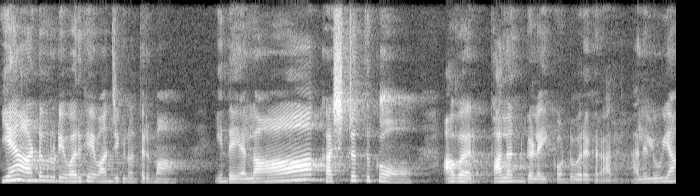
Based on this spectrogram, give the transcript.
ஏன் ஆண்டவருடைய வருகையை வாஞ்சிக்கணும் தெரியுமா? இந்த எல்லா கஷ்டத்துக்கும் அவர் பலன்களை கொண்டு வருகிறார். Hallelujah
